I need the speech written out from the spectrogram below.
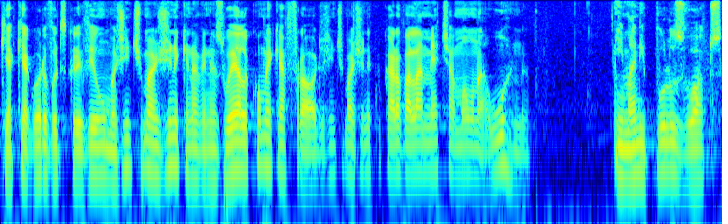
que aqui agora eu vou descrever uma. A gente imagina que na Venezuela, como é que é a fraude? A gente imagina que o cara vai lá, mete a mão na urna e manipula os votos.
